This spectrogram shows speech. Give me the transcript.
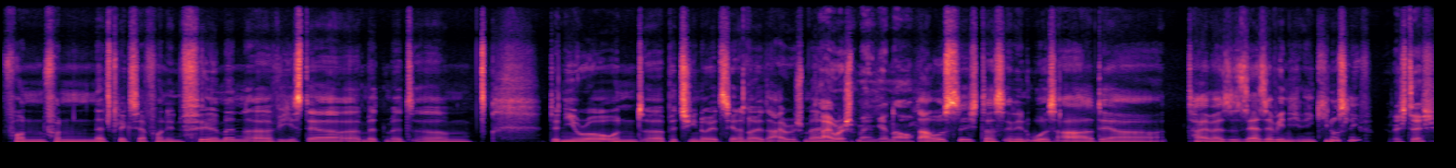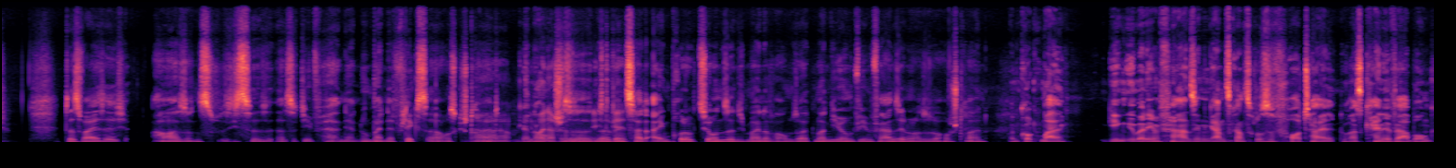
von, von Netflix ja von den Filmen, äh, wie hieß der äh, mit, mit ähm, De Niro und äh, Pacino jetzt hier der neue The Irishman? Irishman, genau. Da wusste ich, dass in den USA der teilweise sehr, sehr wenig in den Kinos lief. Richtig. Das weiß ich. Aber sonst siehst du, also die werden ja nur bei Netflix äh, ausgestrahlt. ja. Genau. ja schon Also, ne, wenn es halt Eigenproduktionen sind, ich meine, warum sollte man die irgendwie im Fernsehen oder so ausstrahlen? Und guck mal, gegenüber dem Fernsehen ein ganz, ganz großer Vorteil, du hast keine Werbung.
